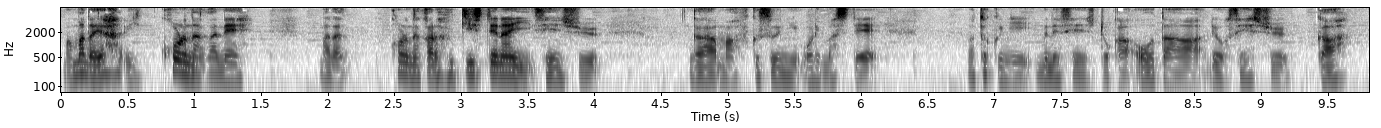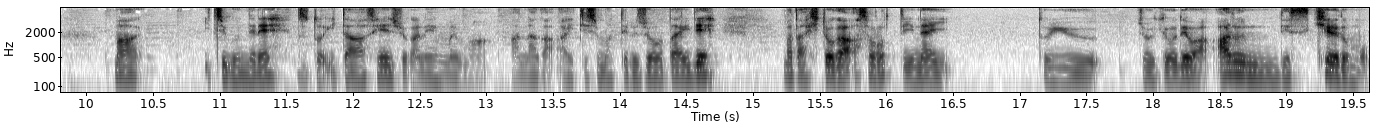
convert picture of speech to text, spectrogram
まあ、まだやはりコロナがねまだコロナから復帰してない選手がま複数におりまして、まあ、特に宗選手とか太田亮選手が、まあ、1軍でねずっといた選手がね、まあ、今穴が開いてしまっている状態でまだ人が揃っていないという状況ではあるんですけれども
